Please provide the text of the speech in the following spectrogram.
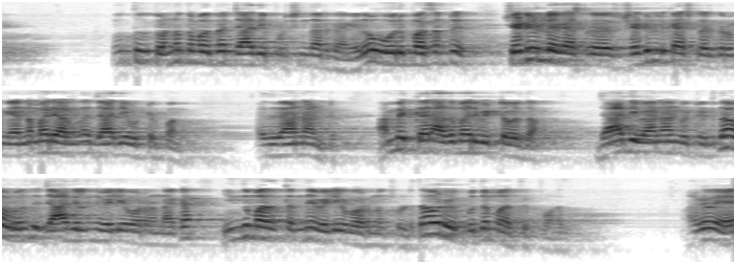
நூற்றுக்கு தொண்ணூத்தொம்பது பேர் ஜாதியை பிடிச்சின்னு தான் இருக்காங்க ஏதோ ஒரு பர்சன்ட் ஷெடியூல்டு காஸ்ட்டில் ஷெடியூல்டு காஸ்ட்டில் இருக்கிறவங்க என்ன மாதிரி ஆளுங்க தான் ஜாதியை விட்டுருப்பாங்க. அது வேணான்ட்டு. அம்பேத்கர் அது மாதிரி விட்டவர் தான். ஜாதி வேணான்னு விட்டுட்டு தான் அவர் வந்து ஜாதியிலேருந்து வெளியே வரணுன்னாக்கா இந்து மதத்திலேருந்தே வெளியே வரணும்னு சொல்லிட்டு தான் அவர் புத்த மதத்துக்கு போனது. ஆகவே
